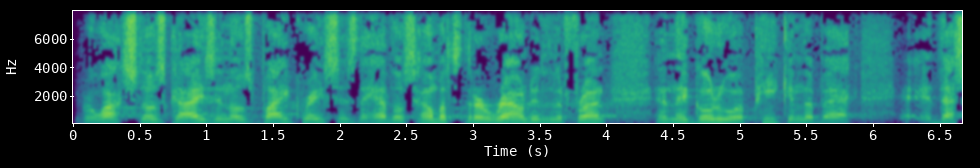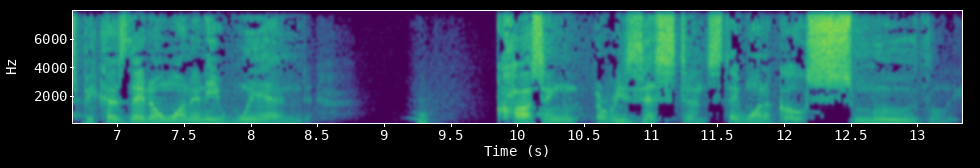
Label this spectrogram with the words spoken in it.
You ever watch those guys in those bike races? They have those helmets that are rounded in the front and they go to a peak in the back. That's because they don't want any wind causing a resistance. They want to go smoothly.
